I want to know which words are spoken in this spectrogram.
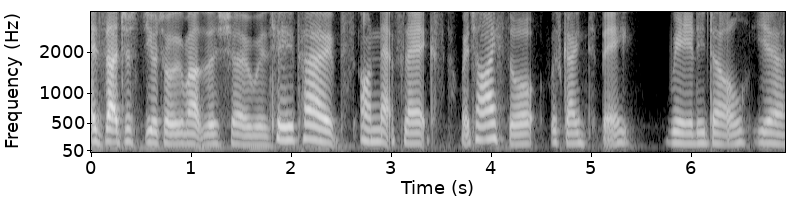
Is that just you're talking about the show with? Two Popes on Netflix, which I thought was going to be really dull. Yeah.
